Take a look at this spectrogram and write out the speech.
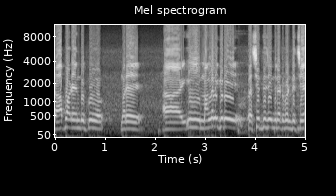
కాపాడేందుకు మరి ఈ మంగళగిరి ప్రసిద్ధి చెందినటువంటి చేనేత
